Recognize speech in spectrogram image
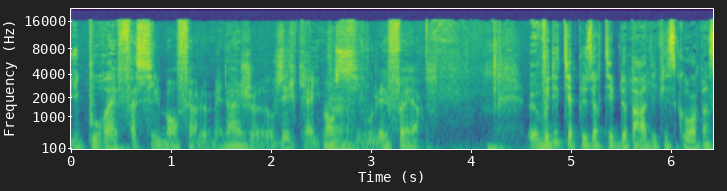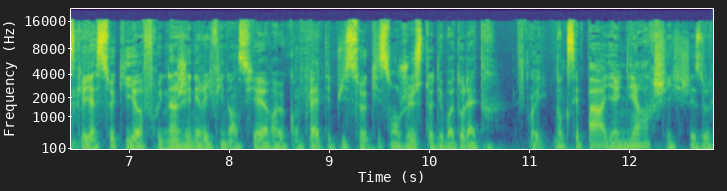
il pourrait facilement faire le ménage aux îles Caïmans s'il voulait le faire. Euh, Vous dites qu'il y a plusieurs types de paradis fiscaux, hein, parce qu'il y a ceux qui offrent une ingénierie financière euh, complète et puis ceux qui sont juste des boîtes aux lettres. Oui. Donc c'est pas, il y a une hiérarchie chez eux.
